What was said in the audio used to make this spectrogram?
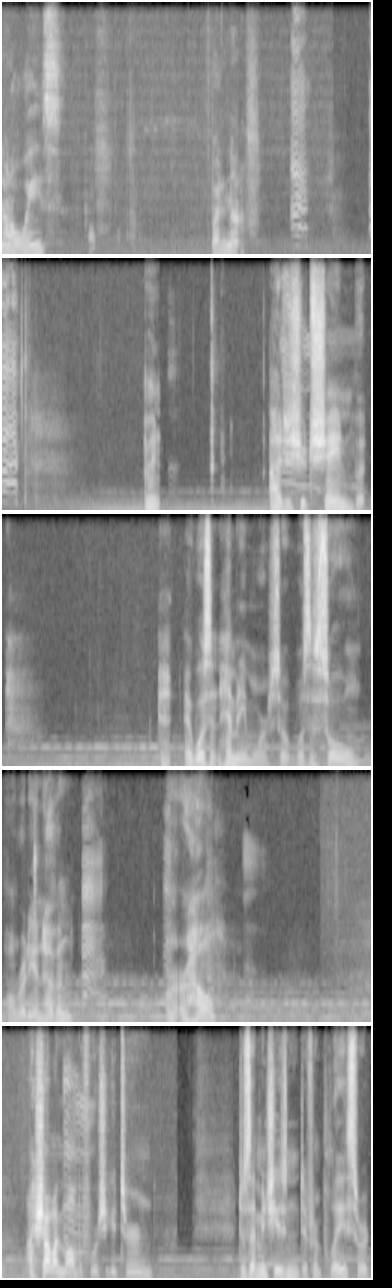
Not always. But enough. I mean, I to shoot Shane, but it, wasn't him anymore. So it was his soul already in heaven or, or hell? I shot my mom before she could turn. Does that mean she's in a different place, or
